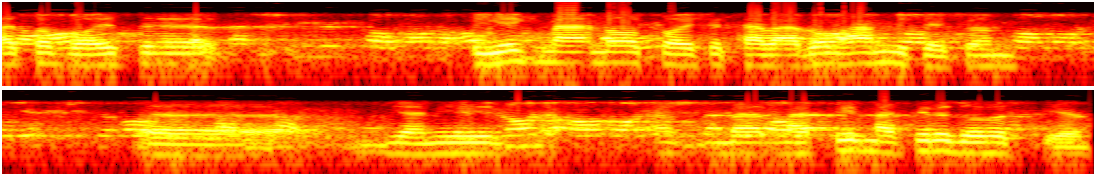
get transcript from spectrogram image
حتی باعث یک معنا کاهش تورم هم میشه چون یعنی مسیر مسیر درستیه.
